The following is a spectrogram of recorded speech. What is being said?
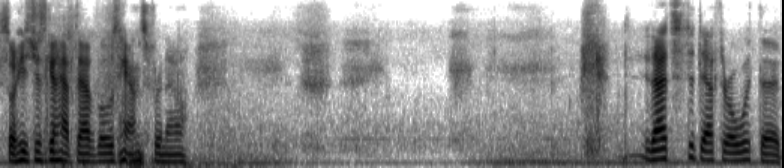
So he's just gonna have to have those hands for now. That's the death row with the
